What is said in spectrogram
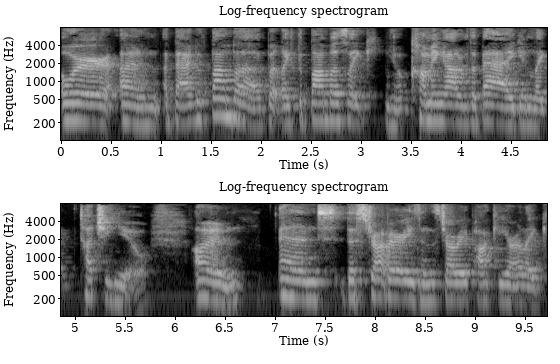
or um, a bag of Bamba, but like the Bamba's like, you know, coming out of the bag and like touching you. Um, and the strawberries and the strawberry Pocky are like,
